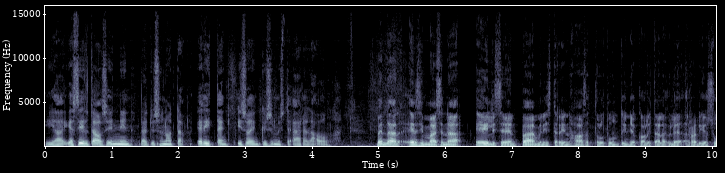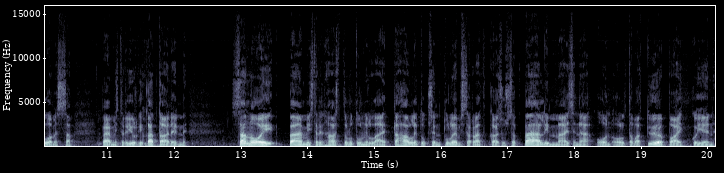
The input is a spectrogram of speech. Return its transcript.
ja, ja siltä osin niin täytyy sanoa, että erittäin isojen kysymysten äärellä ollaan. Mennään ensimmäisenä eiliseen pääministerin haastattelutuntiin, joka oli täällä Yle Radio Suomessa. Pääministeri Jyrki Katainen sanoi pääministerin haastattelutunnilla, että hallituksen tulevissa ratkaisuissa päällimmäisenä on oltava työpaikkojen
